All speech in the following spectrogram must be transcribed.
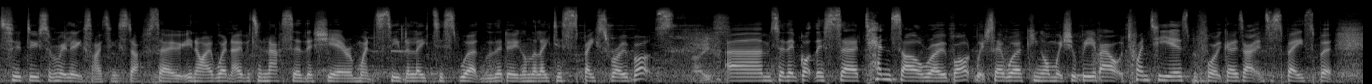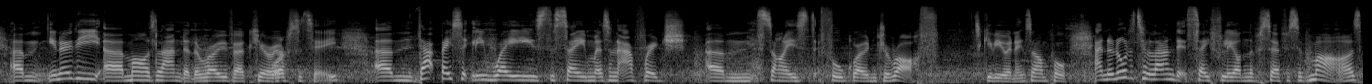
to do some really exciting stuff. So, you know, I went over to NASA this year and went to see the latest work that they're doing on the latest space robots. Nice. Um, so they've got this uh, tensile robot, which they're working on, which will be about 20 years before it goes out into space. But, um, you know, the uh, Mars lander, the rover Curiosity, um, that basically weighs the same as an average um, sized full-grown giraffe to give you an example. And in order to land it safely on the surface of Mars,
